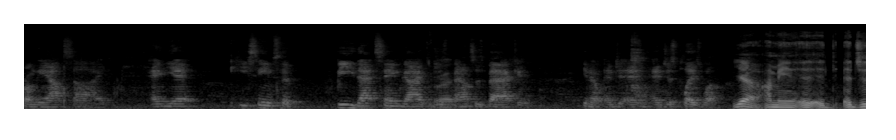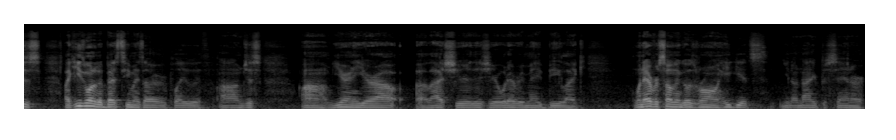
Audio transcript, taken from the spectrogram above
from the outside, and yet he seems to be that same guy who just right. bounces back and you know, and, and, and just plays well. Yeah, I mean, it, it, it just like he's one of the best teammates I've ever played with. Um, just um, year in and year out, uh, last year, this year, whatever it may be, like whenever something goes wrong, he gets you know 90% or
